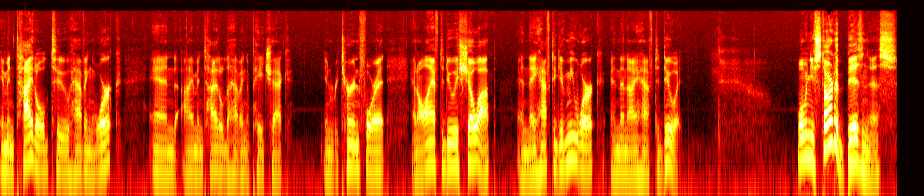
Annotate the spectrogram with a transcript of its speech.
am entitled to having work and I'm entitled to having a paycheck in return for it. And all I have to do is show up and they have to give me work and then I have to do it. Well, when you start a business,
